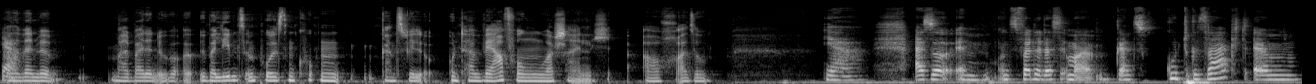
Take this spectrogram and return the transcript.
ja. also wenn wir mal bei den Über Überlebensimpulsen gucken, ganz viel Unterwerfung wahrscheinlich auch. Also ja, also ähm, uns wurde das immer ganz gut gesagt. Ähm,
